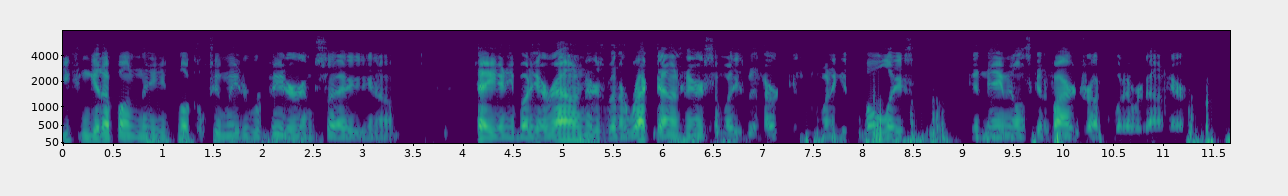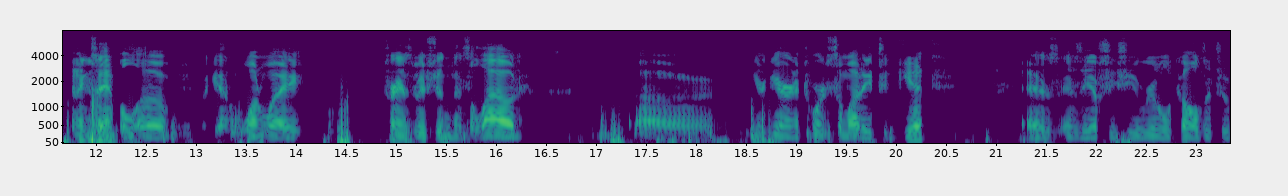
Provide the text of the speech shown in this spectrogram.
you can get up on the local two meter repeater and say, you know, hey, anybody around? There's been a wreck down here. Somebody's been hurt. Can want to get the police, get an ambulance, get a fire truck, whatever down here. An example of again one way transmission that's allowed. You're gearing it towards somebody to get, as as the FCC rule calls it, to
